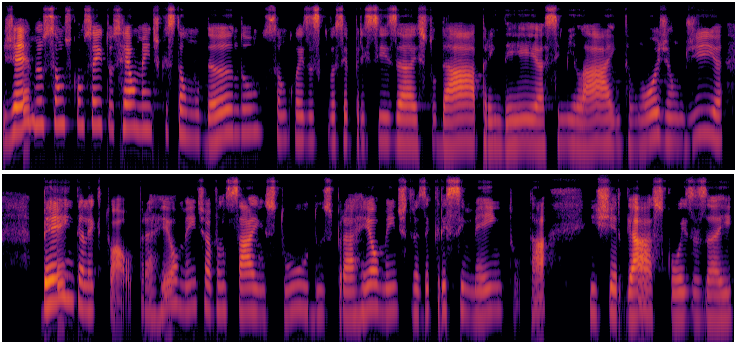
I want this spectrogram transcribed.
Gêmeos são os conceitos realmente que estão mudando, são coisas que você precisa estudar, aprender, assimilar, então hoje é um dia bem intelectual, para realmente avançar em estudos, para realmente trazer crescimento, tá, enxergar as coisas aí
